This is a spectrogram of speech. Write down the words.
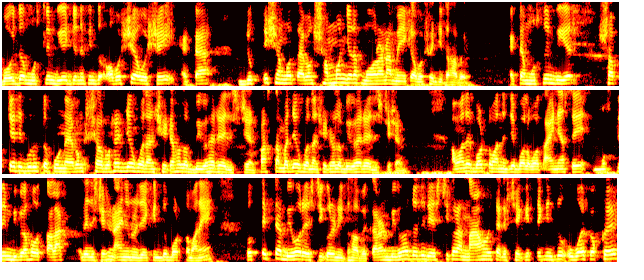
বৈধ মুসলিম বিয়ের জন্য কিন্তু অবশ্যই অবশ্যই একটা যুক্তিসঙ্গত এবং সম্মানজনক মোহরানা মেয়েকে অবশ্যই দিতে হবে। একটা মুসলিম বিয়ের সবচেয়ে গুরুত্বপূর্ণ এবং সর্বশেষ যে উপাদান সেটা হলো বিবাহের রেজিস্ট্রেশন পাঁচ নাম্বার যে উপাদান সেটা হলো বিবাহের রেজিস্ট্রেশন আমাদের বর্তমানে যে বলবৎ আইন আছে, মুসলিম বিবাহ তালাক রেজিস্ট্রেশন আইন অনুযায়ী কিন্তু বর্তমানে প্রত্যেকটা বিবাহ রেজিস্ট্রি করে নিতে হবে। কারণ বিবাহ যদি রেজিস্ট্রি করা না হয়ে থাকে, সেক্ষেত্রে কিন্তু উভয় পক্ষে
